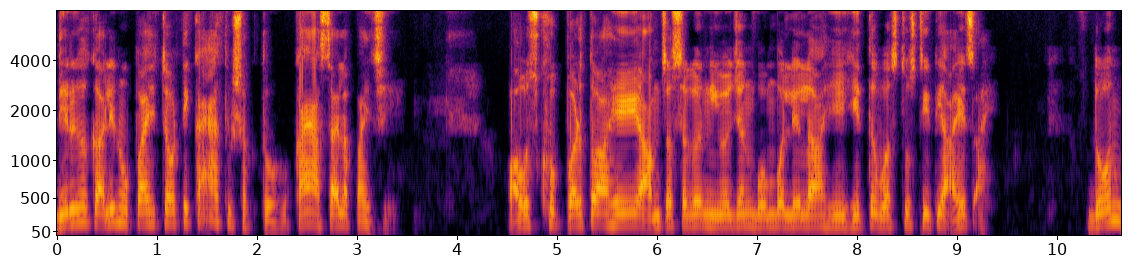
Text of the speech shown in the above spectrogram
दीर्घकालीन उपाय ह्याच्यावरती काय असू शकतो? काय असायला पाहिजे? पाऊस खूप पडतो आहे आमचं सगळं नियोजन बोंबललेलं आहे ही तर वस्तुस्थिती आहेच आहे. दोन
